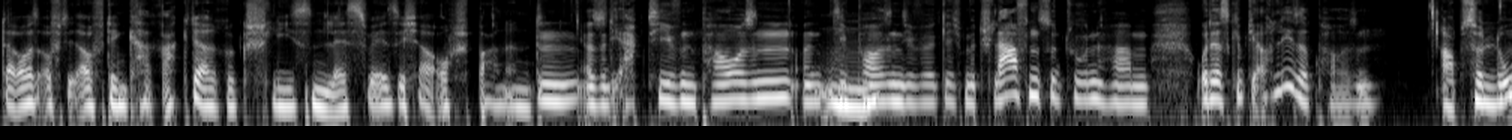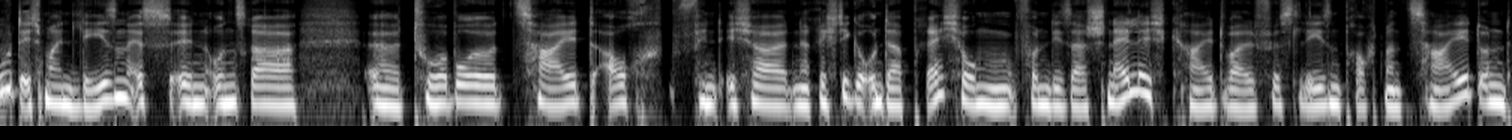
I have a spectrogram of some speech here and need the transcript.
daraus auf, den Charakter rückschließen lässt, wäre sicher auch spannend. Mhm, also die aktiven Pausen und die mhm. Pausen, die wirklich mit Schlafen zu tun haben. Oder es gibt ja auch Lesepausen. Absolut. Ich meine, Lesen ist in unserer äh, Turbo-Zeit auch, finde ich ja, eine richtige Unterbrechung von dieser Schnelligkeit, weil fürs Lesen braucht man Zeit und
